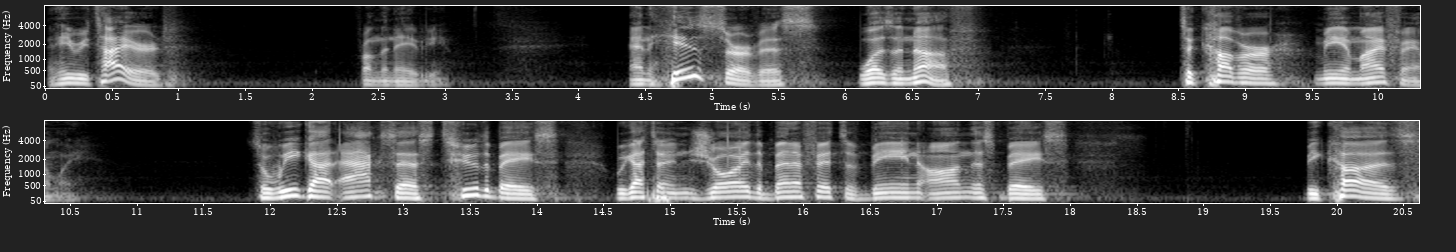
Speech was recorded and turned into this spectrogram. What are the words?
and he retired from the Navy. And his service was enough to cover me and my family. So we got access to the base. We got to enjoy the benefits of being on this base because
